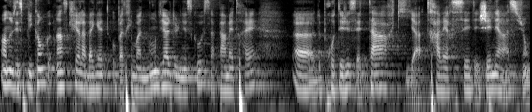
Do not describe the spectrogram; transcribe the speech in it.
en nous expliquant qu'inscrire la baguette au patrimoine mondial de l'UNESCO, ça permettrait euh, de protéger cet art qui a traversé des générations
